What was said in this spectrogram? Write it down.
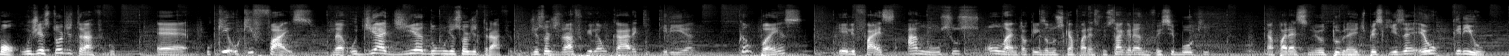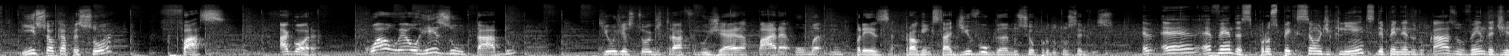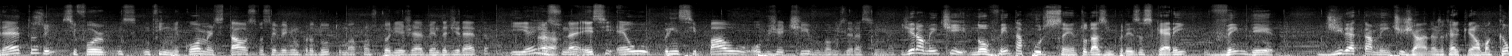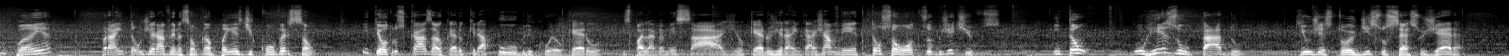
Bom, um gestor de tráfego, é, o, que, o que faz? Né? O dia a dia de um gestor de tráfego. O gestor de tráfego ele é um cara que cria campanhas e ele faz anúncios online. Então, aqueles anúncios que aparecem no Instagram, no Facebook, aparecem no YouTube, na rede de pesquisa, eu crio. Isso é o que a pessoa faz. Agora, qual é o resultado que o gestor de tráfego gera para uma empresa, para alguém que está divulgando o seu produto ou serviço? É, é, é, vendas, prospecção de clientes, dependendo do caso, venda direto. Sim. Se for, enfim, e-commerce e tal, se você vende um produto, uma consultoria já é venda direta. E é, isso, né? Esse é o principal objetivo, vamos dizer assim. Né? Geralmente, 90% das empresas querem vender diretamente já, né? Eu já quero criar uma campanha para então gerar venda. São campanhas de conversão. E tem outros casos, ah, eu quero criar público, eu quero espalhar minha mensagem, eu quero gerar engajamento. Então são outros objetivos. Então, o resultado que o gestor de sucesso gera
